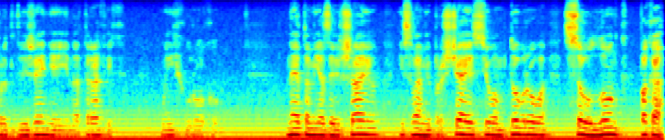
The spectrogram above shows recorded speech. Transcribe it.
продвижение и на трафик моих уроков. На этом я завершаю и с вами прощаюсь. Всего вам доброго. So long. Пока.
